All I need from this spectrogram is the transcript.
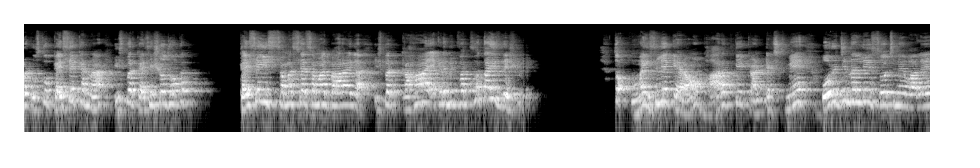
बट उसको कैसे करना, इस पर कैसे शोध होगा? कैसे इस समस्या समाज बाहर आएगा? इस पर कहा एकेडमिक वर्क होता है इस देश में? तो मैं इसलिए कह रहा हूँ, भारत के कॉन्टेक्स्ट में ओरिजिनली सोचने वाले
